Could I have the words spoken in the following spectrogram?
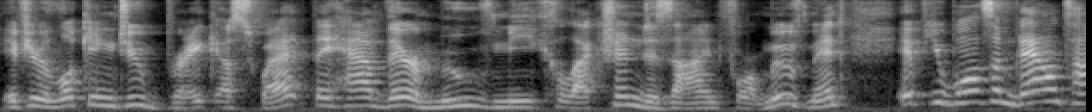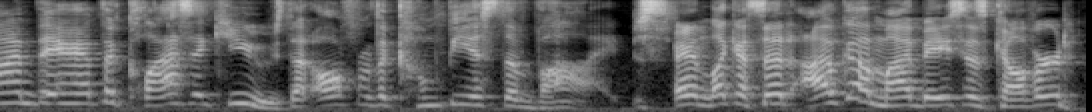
If you're looking to break a sweat, they have their Move Me collection designed for movement. If you want some downtime, they have the classic hues that offer the comfiest of vibes. And like I said, I've got my bases covered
